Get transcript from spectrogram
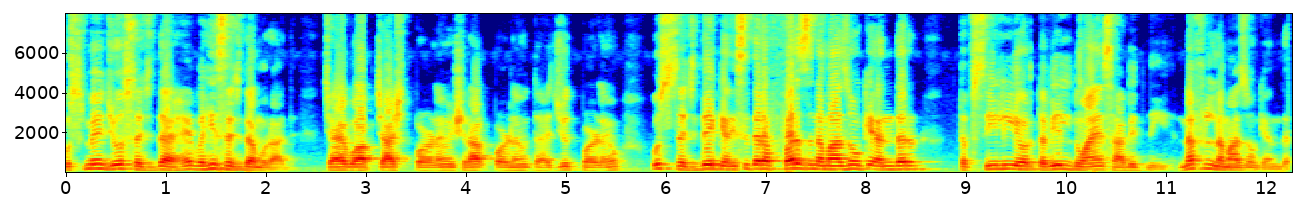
اس میں جو سجدہ ہے وہی سجدہ مراد ہے۔ چاہے وہ آپ چاشت پڑھ رہے ہوں، اشراق پڑھ رہے ہوں، تہجد پڑھ رہے ہوں، اس سجدے کے، اسی طرح فرض نمازوں کے اندر تفصیلی اور طویل دعائیں ثابت نہیں ہیں۔ نفل نمازوں کے اندر۔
